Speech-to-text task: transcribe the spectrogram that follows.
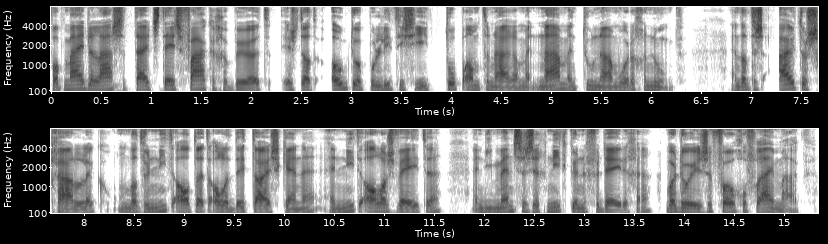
Wat mij de laatste tijd steeds vaker gebeurt, is dat ook door politici topambtenaren met naam en toenaam worden genoemd. En dat is uiterst schadelijk, omdat we niet altijd alle details kennen en niet alles weten en die mensen zich niet kunnen verdedigen, waardoor je ze vogelvrij maakt.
